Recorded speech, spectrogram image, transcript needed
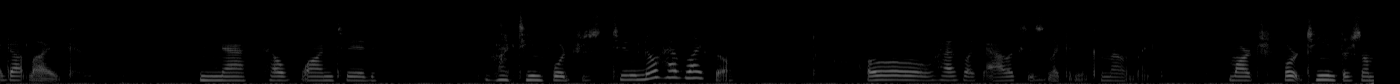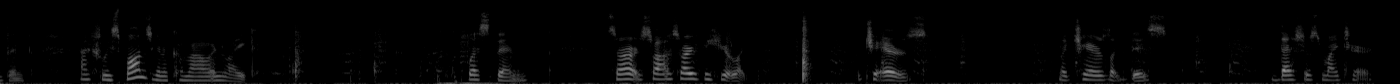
I got like FNAF Help Wanted, like Team Fortress 2. No Half Life though. Oh, Half Life Alyx is like gonna come out like March 14th or something. Actually, Spawn's gonna come out in like less than. Sorry, sorry, sorry if you hear like chairs. Like chairs like this. That's just my chair.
